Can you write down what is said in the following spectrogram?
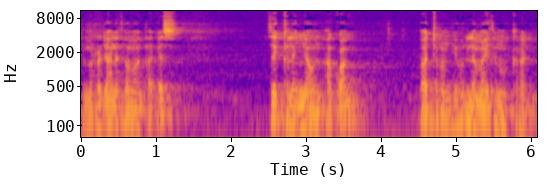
በመረጃነት በማጣቀስ ትክክለኛውን አቋም በአጭሩም ቢሆን ለማየት እንሞክራለን።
